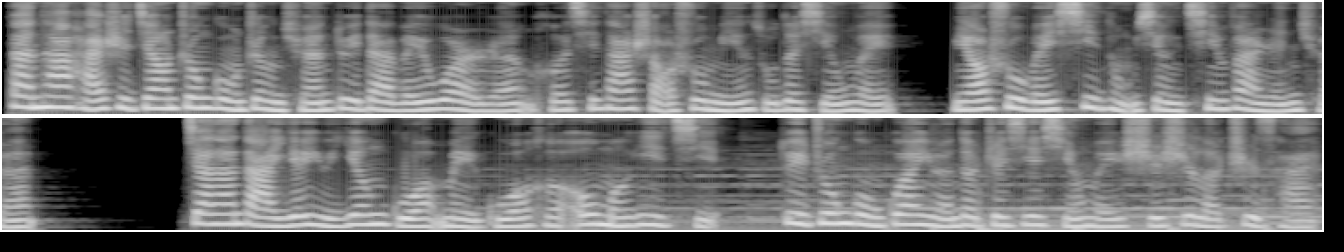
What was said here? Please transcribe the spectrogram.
但他还是将中共政权对待维吾尔人和其他少数民族的行为描述为系统性侵犯人权。加拿大也与英国、美国和欧盟一起对中共官员的这些行为实施了制裁。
